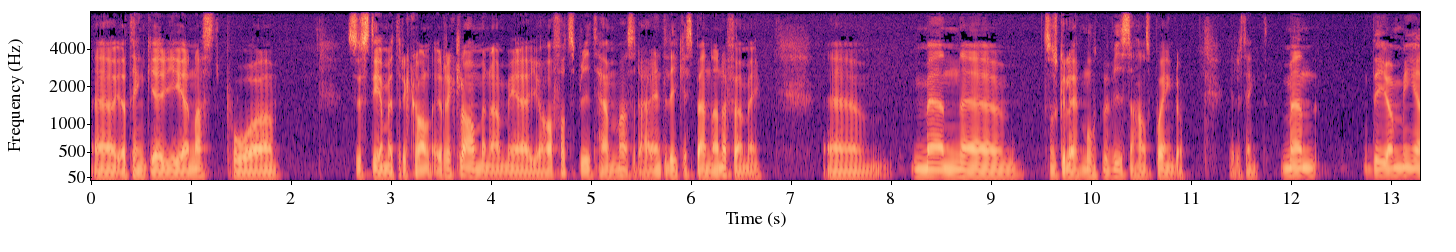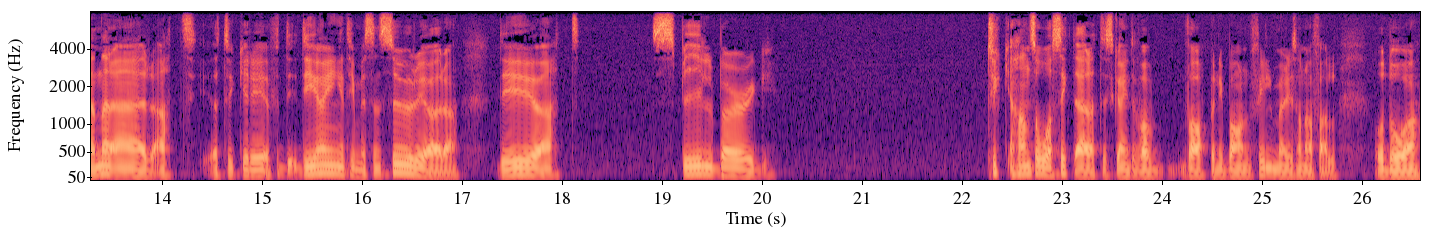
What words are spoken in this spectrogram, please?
Eh, jag tänker genast på systemet, reklam, reklamerna med jag har fått sprit hemma så det här är inte lika spännande för mig. Men som skulle motbevisa hans poäng då, är det tänkt. Men det jag menar är att jag tycker det, det, det har ingenting med censur att göra. Det är ju att Spielberg tyck, hans åsikt är att det ska inte vara vapen i barnfilmer i sådana fall. Och då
